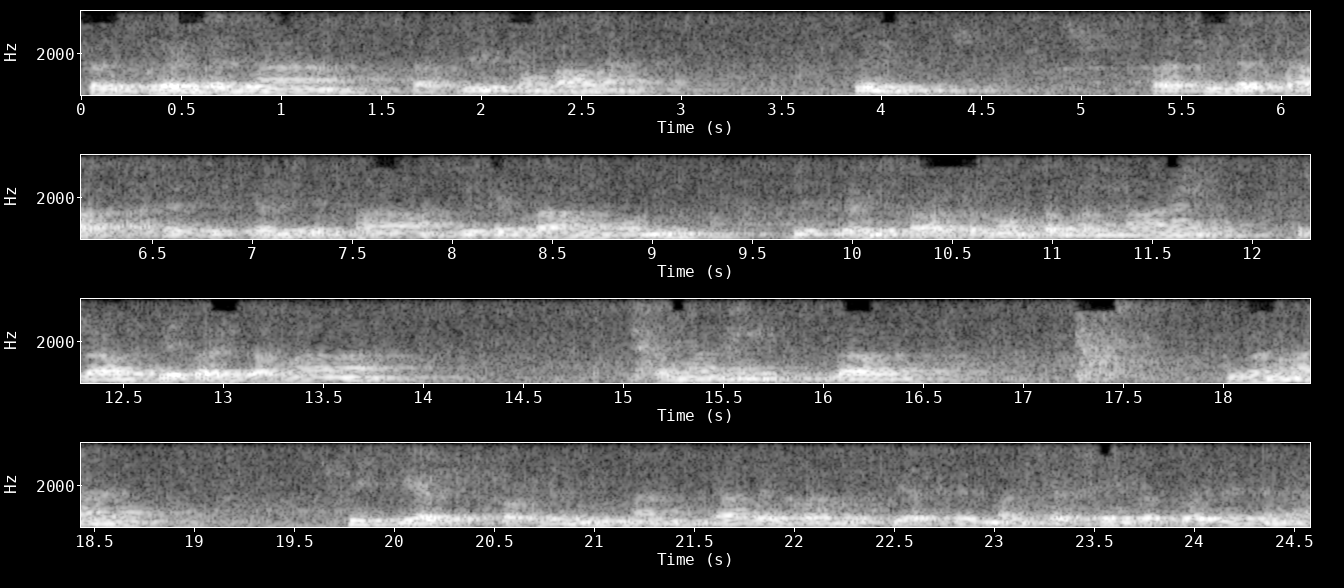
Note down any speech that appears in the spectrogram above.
เกิดเพื่อนเลยมาจากชีวิตของเรานะซึ่งพระศีรัชาอาจจะคิดถึงสินพาคิดถึงลาหนุนคิดถึงสอนสนองกำลังนายเราคิดไปกลับมาประมาณนี้เราคืออะไรที่เกียดก็เห็นมันอยากเป็นคนที่เกียดเห็นมันเกิดขึ้นกับตัวเองอย่างนี้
